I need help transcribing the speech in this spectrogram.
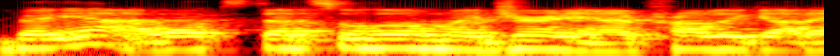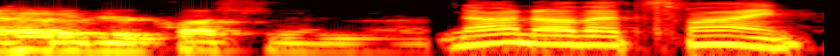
But yeah, that's that's a little my journey. And I probably got ahead of your question. No, no, that's fine.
